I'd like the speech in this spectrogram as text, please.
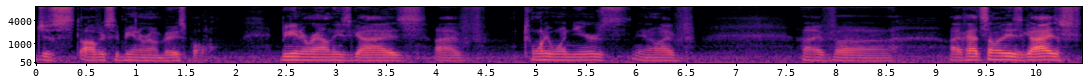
just obviously being around baseball, being around these guys. I've 21 years. You know, I've I've uh, I've had some of these guys,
